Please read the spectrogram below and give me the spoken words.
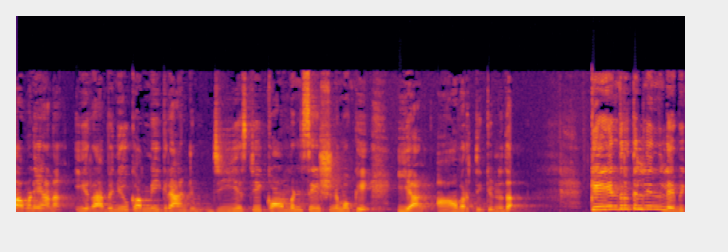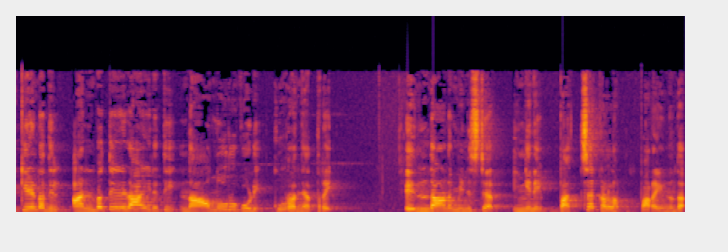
തവണയാണ് ഈ റവന്യൂ കമ്മി ഗ്രാന്റും ജി എസ് ടി കോമ്പൻസേഷനുമൊക്കെ ഇയാൾ ആവർത്തിക്കുന്നത്. കേന്ദ്രത്തിൽ നിന്ന് ലഭിക്കേണ്ടതിൽ അൻപത്തേഴായിരത്തി നാനൂറ് കോടി കുറഞ്ഞത്രേ. എന്താണ് മിനിസ്റ്റർ ഇങ്ങനെ പച്ചക്കള്ളം പറയുന്നത്?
